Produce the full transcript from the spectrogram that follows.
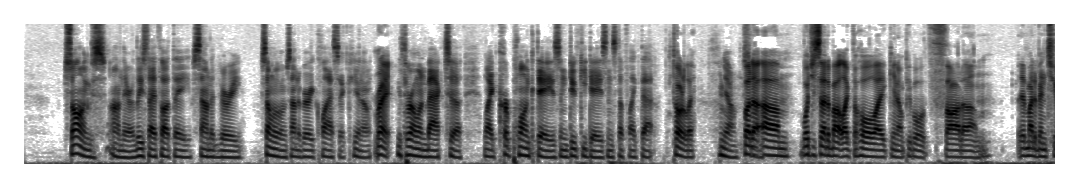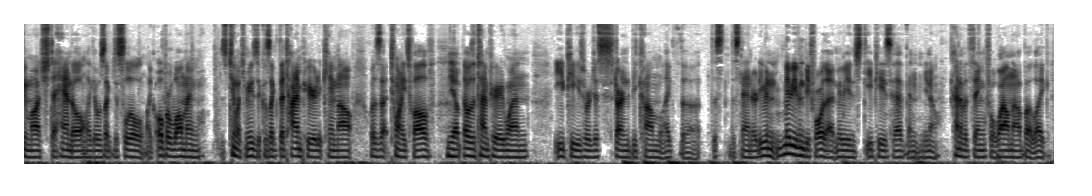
songs on there. At least I thought they sounded very. Some of them sounded very classic. You know right throwing back to like Kerplunk days and Dookie days and stuff like that. totally Yeah, But so- uh, um, what you said about like the whole like you know people thought um it might have been too much to handle like it was like just a little like overwhelming. It's too much music because like the time period it came out was that 2012. Yep. That was a time period when EPs were just starting to become like the the, the standard. Even maybe even before that, maybe just EPs have been you know kind of a thing for a while now. But like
